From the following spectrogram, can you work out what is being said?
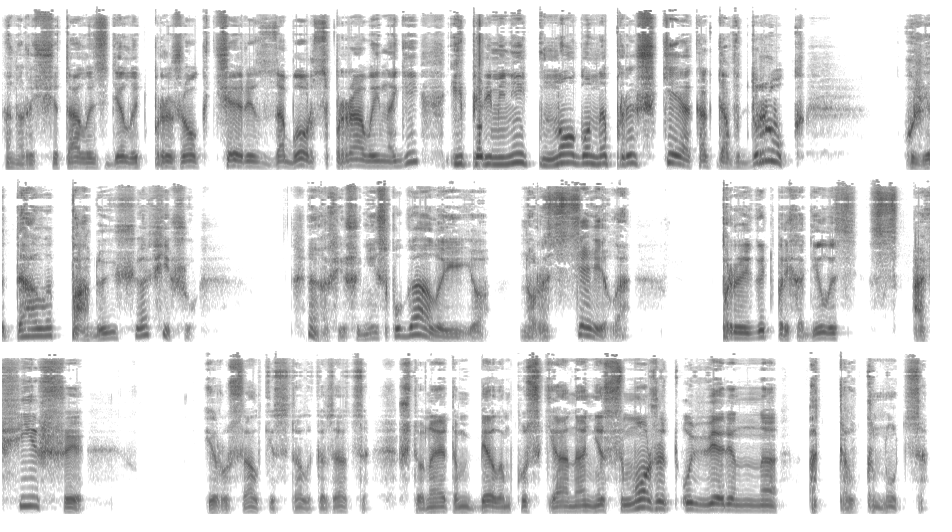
Она рассчитала сделать прыжок через забор с правой ноги и переменить ногу на прыжке, когда вдруг увидала падающую афишу. Афиша не испугала ее, но рассеяла. Прыгать приходилось с афиши — и русалке стало казаться, что на этом белом куске она не сможет уверенно оттолкнуться.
